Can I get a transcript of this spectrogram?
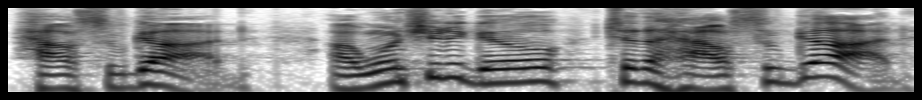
house of God. I want you to go to the house of God.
